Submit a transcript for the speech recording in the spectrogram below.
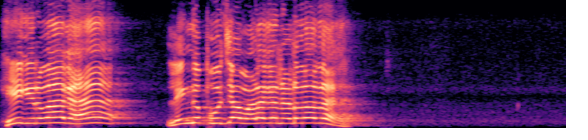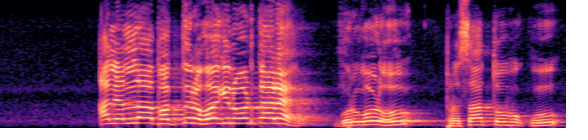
ಹೀಗಿರುವಾಗ ಲಿಂಗ ಪೂಜಾ ಒಳಗೆ ನಡೆದದ. ಅಲ್ಲೆಲ್ಲ ಭಕ್ತರು ಹೋಗಿ ನೋಡ್ತಾರೆ. ಗುರುಗಳು ಪ್ರಸಾದ್ ತೋಬೇಕು,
